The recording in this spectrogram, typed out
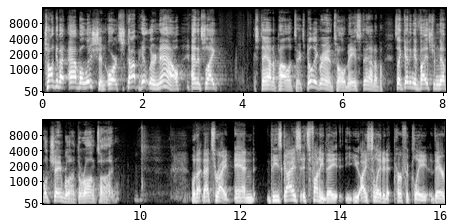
Talk about abolition or stop Hitler now. And it's like, stay out of politics. Billy Graham told me, stay out of It's like getting advice from Neville Chamberlain at the wrong time. Well, that, that's right. And these guys, it's funny, they you isolated it perfectly. They're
